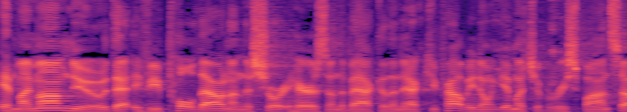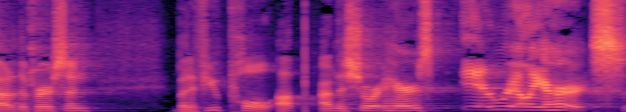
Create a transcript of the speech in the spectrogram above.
And my mom knew that if you pull down on the short hairs on the back of the neck, you probably don't get much of a response out of the person. But if you pull up on the short hairs, it really hurts.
